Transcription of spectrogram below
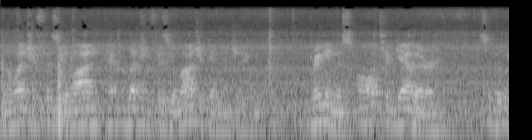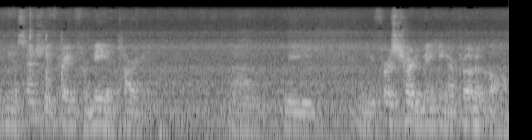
and electrophysiolog- electrophysiologic imaging, bringing this all together so that we can essentially create for me a target. Um, we, when we first started making our protocol,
